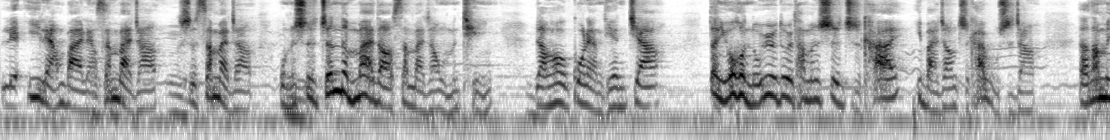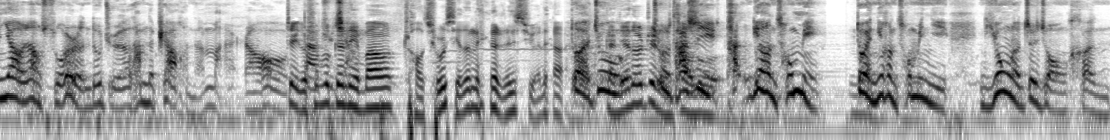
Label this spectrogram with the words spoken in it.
两一两百、两三百张，是三百张，我们是真的卖到三百张，我们停，然后过两天加。但有很多乐队他们是只开一百张，只开五十张，然后他们要让所有人都觉得他们的票很难买，然后这个是不是跟那帮炒球鞋的那个人学的呀？对，就感觉都是这种就是他是他，你很聪明，对你很聪明，你你用了这种很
